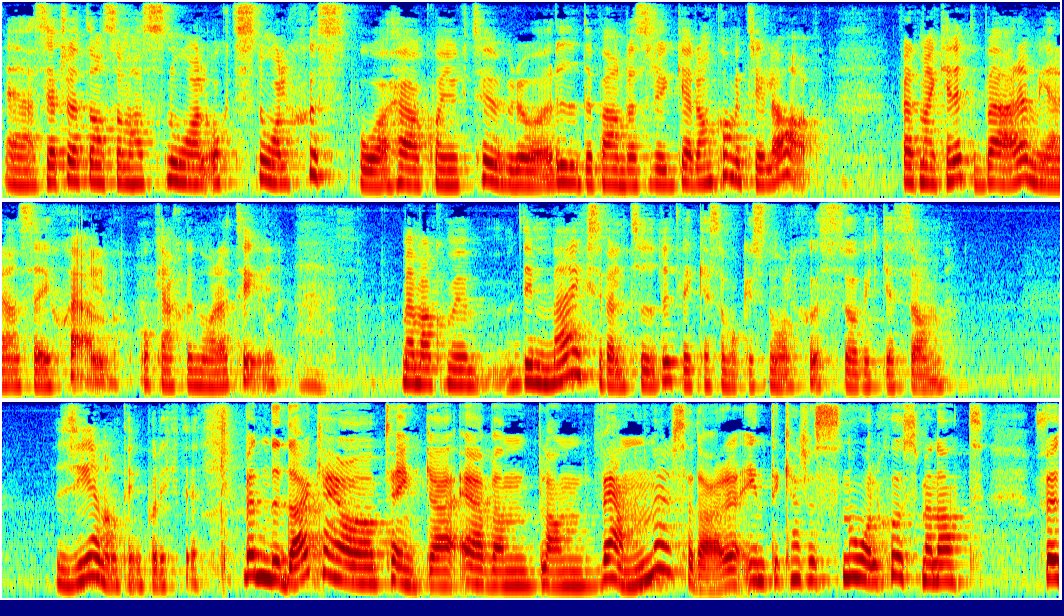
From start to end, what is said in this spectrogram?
Eh, så jag tror att de som har snål, åkt snålskjuts på högkonjunktur och rider på andras ryggar, de kommer trilla av. För att man kan inte bära mer än sig själv och kanske några till. Men man kommer, det märks ju väldigt tydligt vilka som åker snålskjuts och vilka som ger någonting på riktigt. Men det där kan jag tänka även bland vänner sådär. Inte kanske snålskjuts men att för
